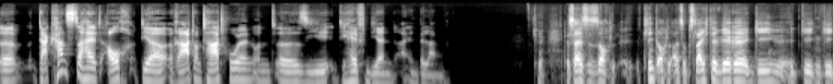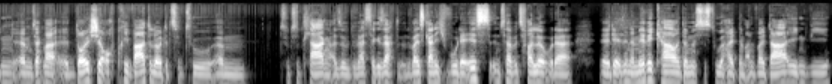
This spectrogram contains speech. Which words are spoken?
äh, da kannst du halt auch dir Rat und Tat holen und äh, sie, die helfen dir in allen Belangen. Okay. Das heißt, es auch, klingt auch, als ob es leichter wäre, gegen, gegen, gegen ähm, sag mal, äh, deutsche, auch private Leute zu, zu, ähm, zu, zu klagen. Also du hast ja gesagt, du weißt gar nicht, wo der ist im Zweifelsfalle oder äh, der ist in Amerika und dann müsstest du halt einem Anwalt da irgendwie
